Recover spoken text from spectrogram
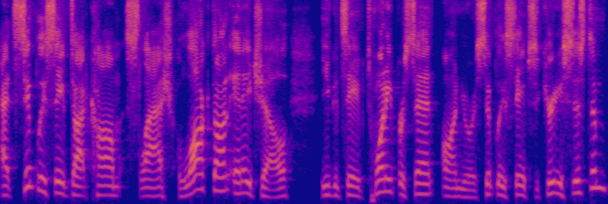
at simplisafe.com slash locked on NHL. You can save 20% on your SimpliSafe security system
